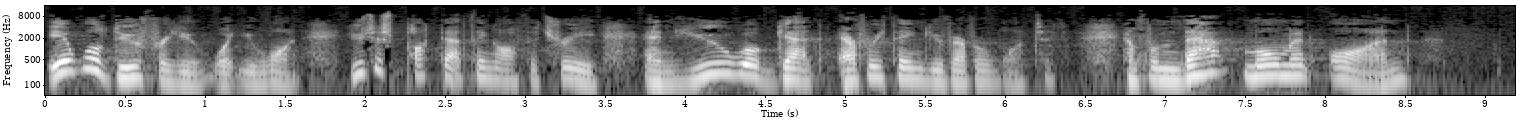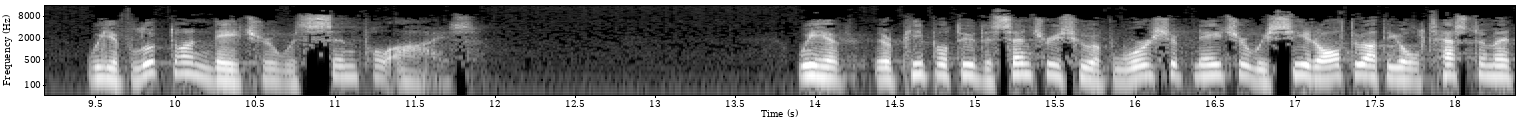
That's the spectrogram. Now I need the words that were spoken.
it will do for you what you want. You just pluck that thing off the tree and you will get everything you've ever wanted. And from that moment on, we have looked on nature with sinful eyes. We have, there are people through the centuries who have worshiped nature. We see it all throughout the Old Testament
